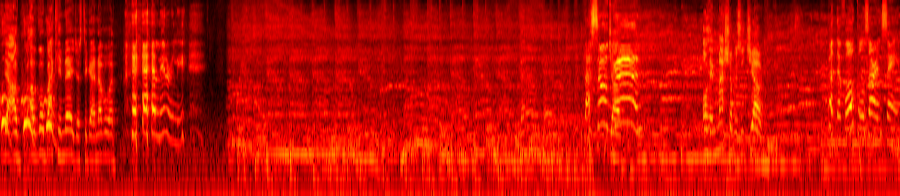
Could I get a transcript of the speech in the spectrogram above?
whoo, Yeah, I'll, whoo, I'll go whoo. back in there just to get another one. Literally. That's so Joke. good. Oh, the mashup is a joke. But the vocals are insane.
